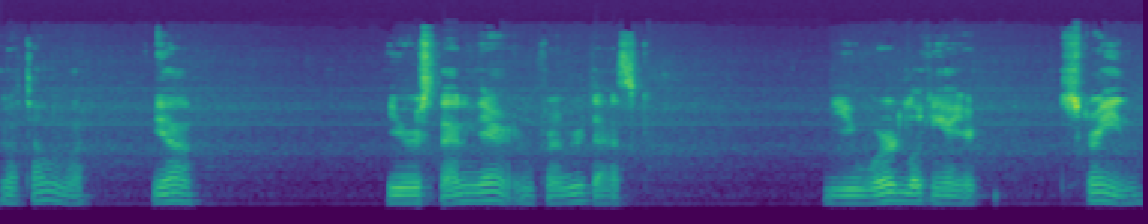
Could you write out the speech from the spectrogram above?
And I tell him, Yeah, you were standing there in front of your desk. You were looking at your screen.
